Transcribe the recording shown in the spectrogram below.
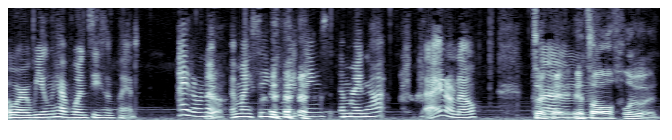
or we only have one season planned. I don't know. Yeah. Am I saying the right things? Am I not? I don't know. it's okay. um, it's all fluid.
